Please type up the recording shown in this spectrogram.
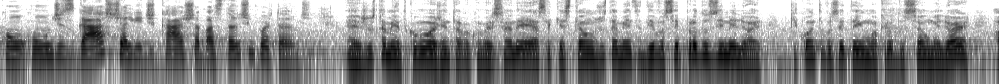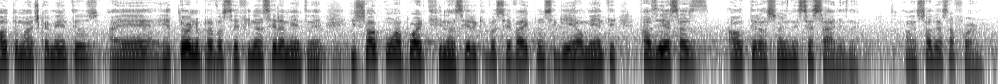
com, com um desgaste ali de caixa bastante importante? É, justamente, como a gente estava conversando, é essa questão justamente de você produzir melhor. Porque quanto você tem uma produção melhor, automaticamente os, é retorno para você financeiramente. Né? E só com o aporte financeiro que você vai conseguir realmente fazer essas alterações necessárias. Né? Então é só dessa forma.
